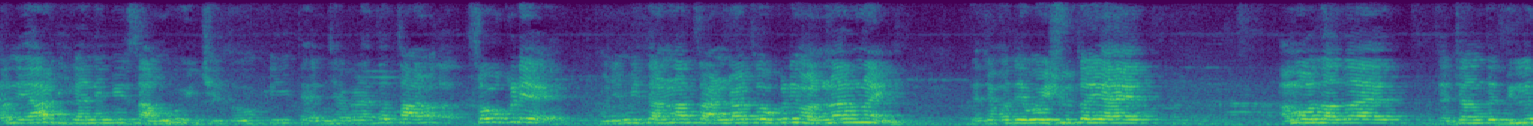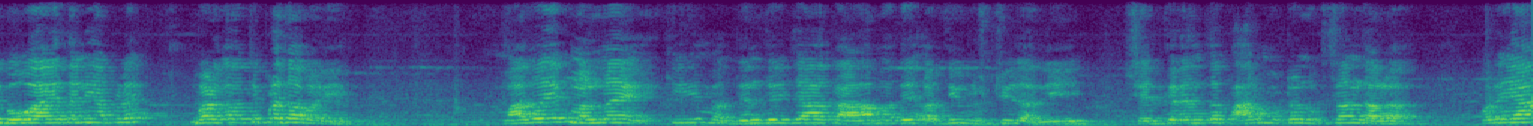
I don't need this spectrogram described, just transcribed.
पण या ठिकाणी मी सांगू इच्छितो की त्यांच्याकडे आता चा चौकडी आहे. म्हणजे मी त्यांना चांडाळ चौकडी म्हणणार नाही. त्याच्यामध्ये वैशुताई आहेत अमोल दादा आहेत त्याच्यानंतर दिलीप भाऊ आहेत आणि आपले बळगावचे प्रतापरी आहेत. माझं एक म्हणणं आहे की मध्यंतरीच्या काळामध्ये अतिवृष्टी झाली शेतकऱ्यांचं फार मोठं नुकसान झालं पण या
